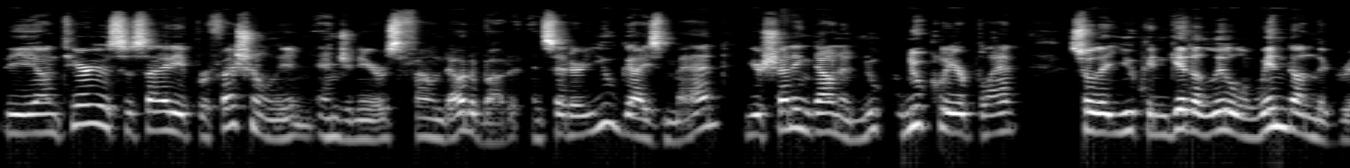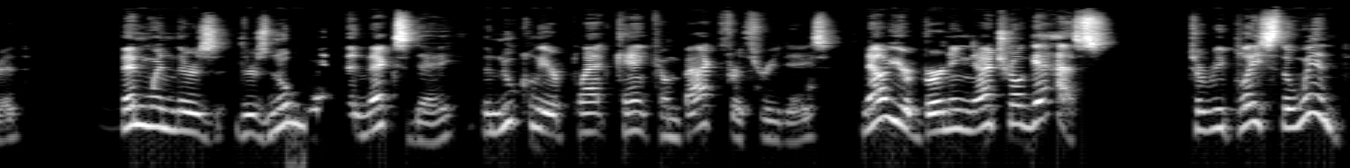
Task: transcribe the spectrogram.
The Ontario Society of Professional Engineers found out about it and said, Are you guys mad? You're shutting down a nu- nuclear plant so that you can get a little wind on the grid. Then, when there's, there's no wind the next day, the nuclear plant can't come back for three days. Now you're burning natural gas to replace the wind.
